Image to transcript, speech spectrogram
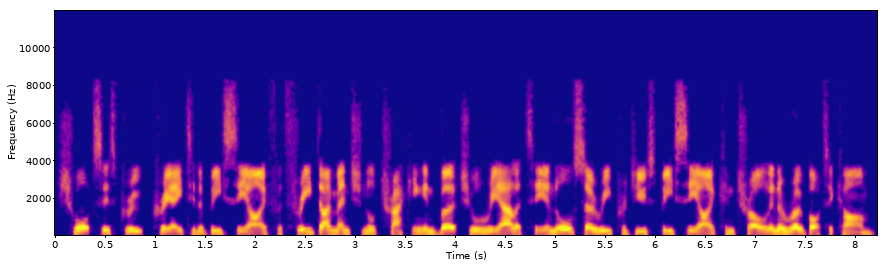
Schwartz's group created a BCI for three-dimensional tracking in virtual reality and also reproduced BCI control in a robotic arm.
